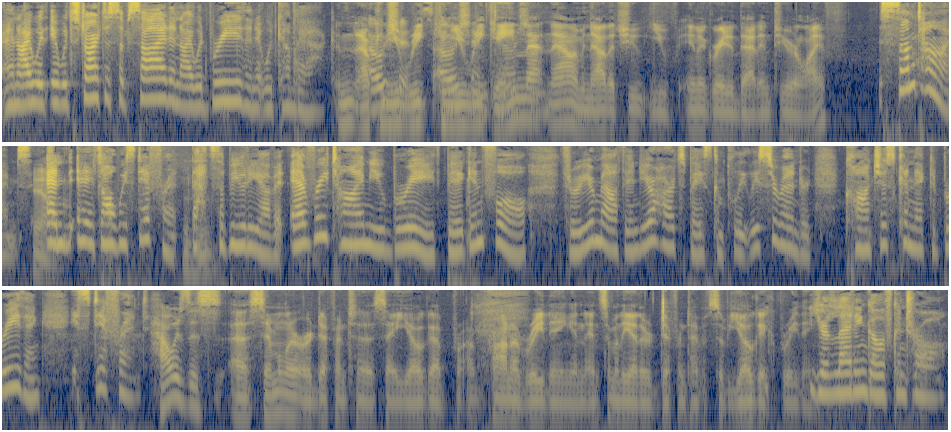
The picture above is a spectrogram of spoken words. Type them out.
and I would it would start to subside, and I would breathe, and it would come back. And now, can you re- Oceans, can you oceans, regain that now? I mean, now that you you've integrated that into your life. Sometimes, Yeah. and, and it's always different. Mm-hmm. That's the beauty of it. Every time you breathe big and full through your mouth into your heart space, completely surrendered, conscious, connected breathing, it's different. How is this uh, similar or different to, say, yoga, pr- prana breathing, and, and some of the other different types of yogic breathing? You're letting go of control.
